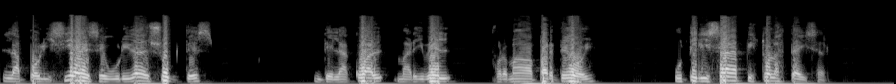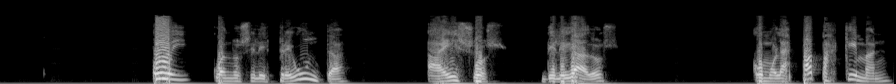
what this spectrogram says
la Policía de Seguridad de Subtes, de la cual Maribel formaba parte hoy, utilizara pistolas taser. Hoy, cuando se les pregunta a esos delegados, como las papas queman,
